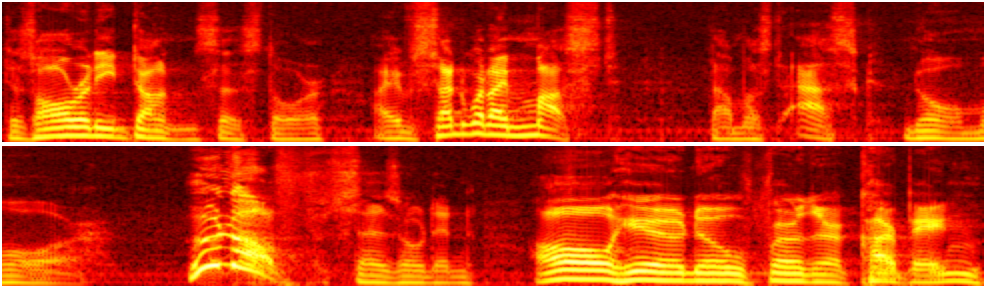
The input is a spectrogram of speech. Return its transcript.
Tis already done, says Thor. I have said what I must. Thou must ask no more. Enough, says Odin. I'll hear no further carping.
